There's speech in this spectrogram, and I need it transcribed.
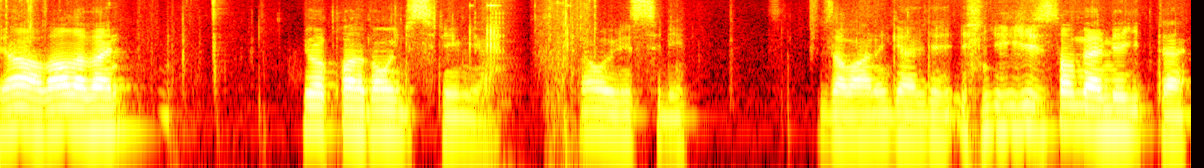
Ya valla ben yok valla ben oyuncu sileyim ya. Ben oyuncu sileyim. Zamanı geldi. İki kişi son mermiye gitti ha.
